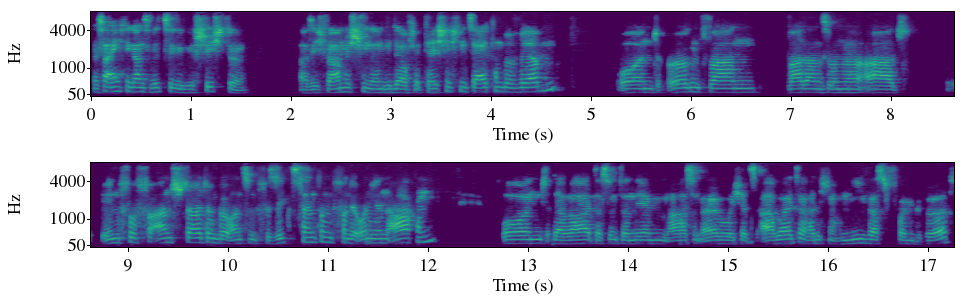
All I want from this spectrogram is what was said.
Das ist eigentlich eine ganz witzige Geschichte. Also ich war mich schon dann wieder auf der technischen Seite am Bewerben und irgendwann war dann so eine Art Infoveranstaltung bei uns im Physikzentrum von der Uni in Aachen. Und da war das Unternehmen ASML, wo ich jetzt arbeite, hatte ich noch nie was von gehört.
